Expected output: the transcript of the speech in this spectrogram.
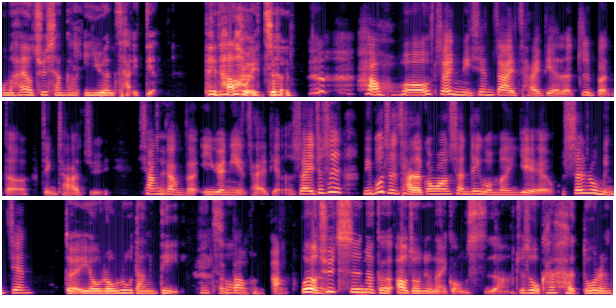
我们还有去香港医院踩点，陪他 回诊。好哦，所以你现在踩点了日本的警察局，香港的医院你也踩点了，所以就是你不止踩了观光胜地，我们也深入民间，对，有融入当地，没错。很棒很棒。嗯我有去吃那个澳洲牛奶公司啊，就是我看很多人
